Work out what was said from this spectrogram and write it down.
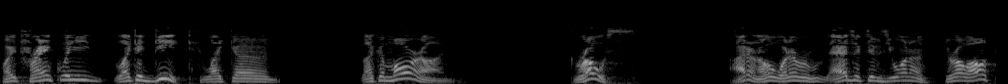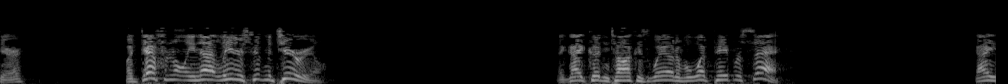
quite frankly, like a geek, like a, like a moron, gross. I don't know, whatever adjectives you want to throw out there, but definitely not leadership material. The guy couldn't talk his way out of a wet paper sack. The guy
